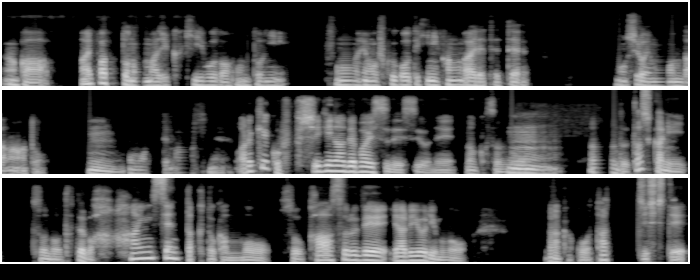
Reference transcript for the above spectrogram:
なんか iPad のマジックキーボードは本当にその辺を複合的に考えれてて、面白いもんだなとうん思ってますね。あれ結構不思議なデバイスですよね。なんかその、うん。なんだ確かに、その、例えば範囲選択とかも、そう、カーソルでやるよりも、なんかこう、タッチして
